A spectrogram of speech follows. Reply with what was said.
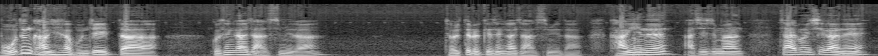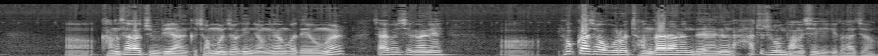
모든 강의가 문제 있다고 생각하지 않습니다. 절대로 그렇게 생각하지 않습니다. 강의는 아시지만 짧은 시간에 어, 강사가 준비한 그 전문적인 영역과 내용을 짧은 시간에 어, 효과적으로 전달하는 데에는 아주 좋은 방식이기도 하죠.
